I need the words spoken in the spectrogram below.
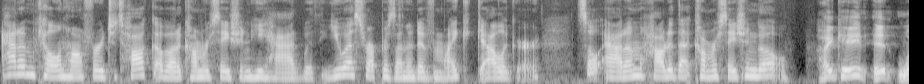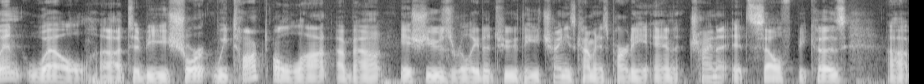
Adam Kellenhofer to talk about a conversation he had with U.S. Representative Mike Gallagher. So, Adam, how did that conversation go? Hi, Kate. It went well, uh, to be short. We talked a lot about issues related to the Chinese Communist Party and China itself because uh,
